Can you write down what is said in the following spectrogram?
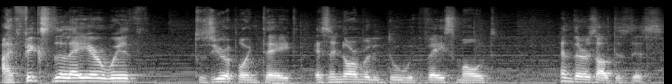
I fixed the layer width to 0.8 as I normally do with vase mode and the result is this.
